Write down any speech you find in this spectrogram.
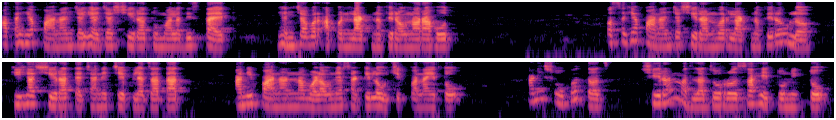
आता ह्या पानांच्या ह्या ज्या शिरा तुम्हाला दिसत आहेत ह्यांच्यावर आपण लाटणं फिरवणार आहोत. असं ह्या पानांच्या शिरांवर लाटणं फिरवलं की ह्या शिरा त्याच्याने चेपल्या जातात आणि पानांना वळवण्यासाठी लवचिकपणा येतो. आणि सोबतच शिरांमधला जो रस आहे तो निघतो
